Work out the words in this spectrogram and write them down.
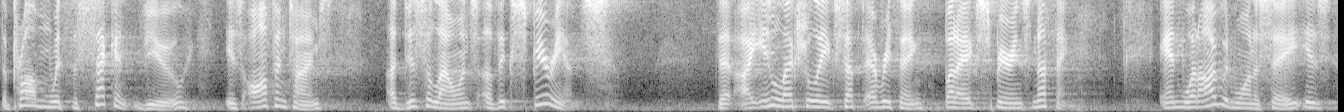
The problem with the second view is oftentimes a disallowance of experience. That I intellectually accept everything, but I experience nothing. And what I would want to say is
